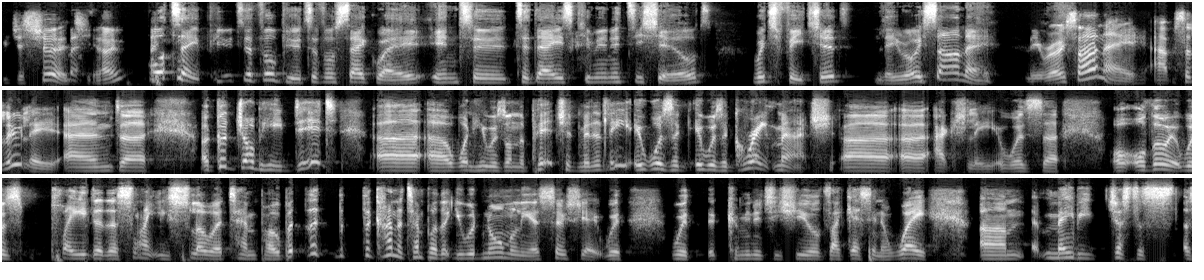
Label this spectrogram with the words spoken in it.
we just should, you know. what a beautiful, beautiful segue into today's Community Shield, which featured Leroy Sané. Leroy Sané, absolutely, and uh, a good job he did uh, uh, when he was on the pitch. Admittedly, it was a it was a great match. Uh, uh, actually, it was uh, although it was played at a slightly slower tempo, but the, the, the, kind of tempo that you would normally associate with with Community Shields, I guess, in a way, um, maybe just a, a,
